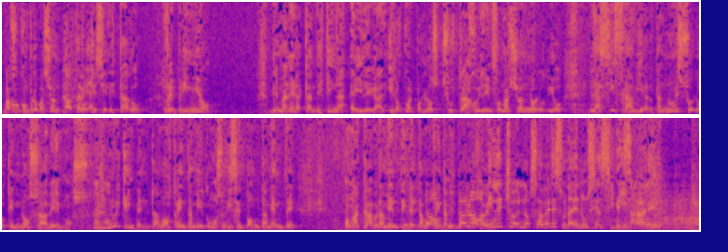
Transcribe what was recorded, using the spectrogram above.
bajo comprobación. No, porque bien. si el Estado reprimió de manera clandestina e ilegal y los cuerpos los sustrajo y la información no lo dio, la cifra abierta no es solo que no sabemos, no es que inventamos 30.000 como se dice tontamente o macabramente, inventamos 30.000 porque no, no, no, sabemos. el hecho de no saber es una denuncia en sí misma. Exacto. eh.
